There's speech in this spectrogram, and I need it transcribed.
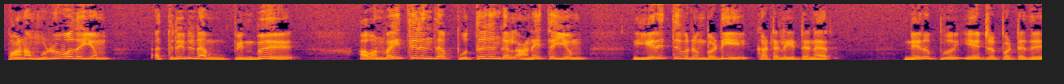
பணம் முழுவதையும் திருடினம் பின்பு அவன் வைத்திருந்த புத்தகங்கள் அனைத்தையும் எரித்துவிடும்படி கட்டளையிட்டனர். நெருப்பு ஏற்றப்பட்டது.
